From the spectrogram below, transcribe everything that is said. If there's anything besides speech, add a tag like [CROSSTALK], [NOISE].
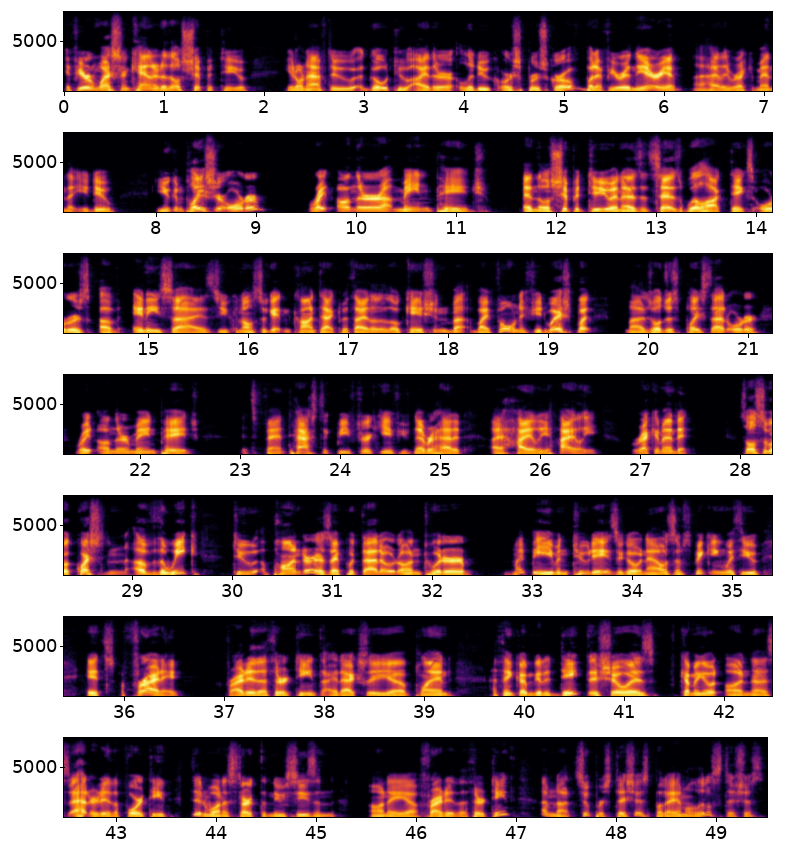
If you're in Western Canada, they'll ship it to you. You don't have to go to either Leduc or Spruce Grove, but if you're in the area, I highly recommend that you do. You can place your order right on their uh, main page, and they'll ship it to you. And as it says, Wilhauk takes orders of any size. You can also get in contact with either location by phone if you'd wish, but might as well just place that order right on their main page. It's fantastic beef jerky. If you've never had it, I highly, highly recommend it. It's also a question of the week to ponder as I put that out on Twitter, might be even two days ago now. As I'm speaking with you, it's Friday. Friday the 13th. I had actually uh, planned, I think I'm going to date this show as coming out on uh, [LAUGHS] Saturday the 14th. Didn't want to start the new season on a uh, Friday the 13th. I'm not superstitious, but I am a little stitious.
